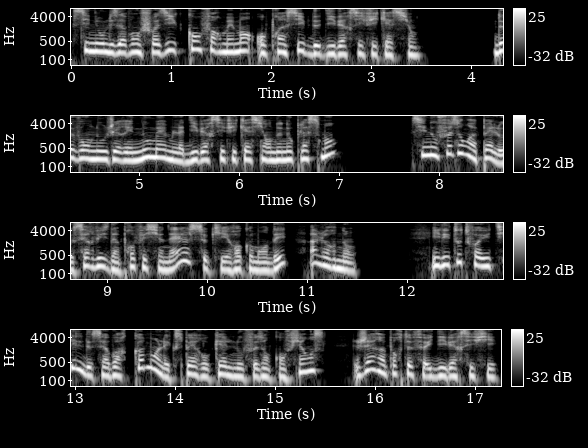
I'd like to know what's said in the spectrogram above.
si nous les avons choisis conformément au principe de diversification. Devons-nous gérer nous-mêmes la diversification de nos placements? Si nous faisons appel au service d'un professionnel, ce qui est recommandé, alors non. Il est toutefois utile de savoir comment l'expert auquel nous faisons confiance gère un portefeuille diversifié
